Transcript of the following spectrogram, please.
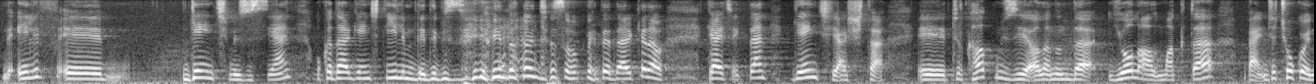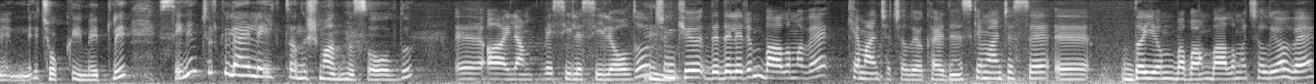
Şimdi Elif e, genç müzisyen. O kadar genç değilim dedi bize yayından önce sohbet ederken ama gerçekten genç yaşta e, Türk halk müziği alanında yol almakta bence çok önemli, çok kıymetli. Senin türkülerle ilk tanışman nasıl oldu? E, ailem vesilesiyle oldu. Çünkü dedelerim bağlama ve kemençe çalıyor Karadeniz kemençesi. E, dayım, babam bağlama çalıyor ve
